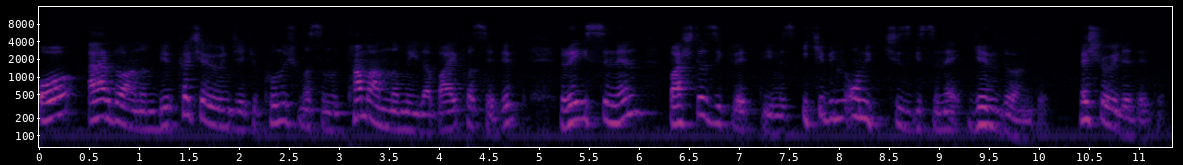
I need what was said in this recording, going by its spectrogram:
O Erdoğan'ın birkaç ay önceki konuşmasını tam anlamıyla bypass edip reisinin başta zikrettiğimiz 2013 çizgisine geri döndü ve şöyle dedi.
